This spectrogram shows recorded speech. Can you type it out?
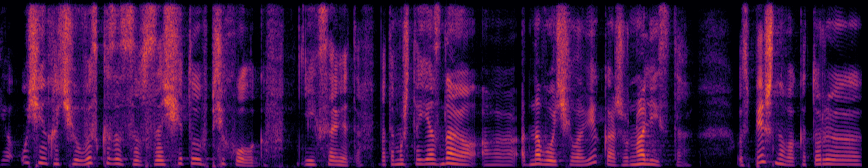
Я очень хочу высказаться в защиту психологов и их советов, потому что я знаю а, одного человека, журналиста, успешного, который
